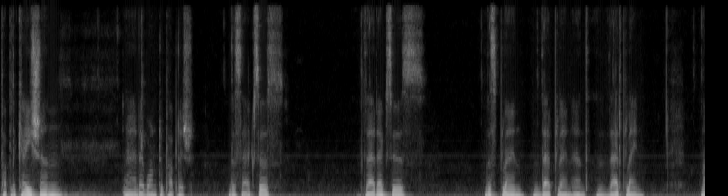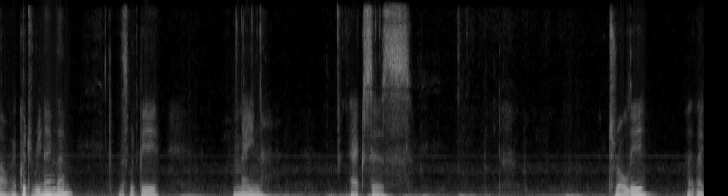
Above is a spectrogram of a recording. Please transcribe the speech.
Publication. And I want to publish this axis that axis this plane that plane and that plane. Now I could rename them. This would be main axis. Trolley. I, I,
